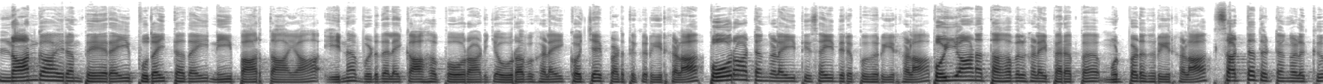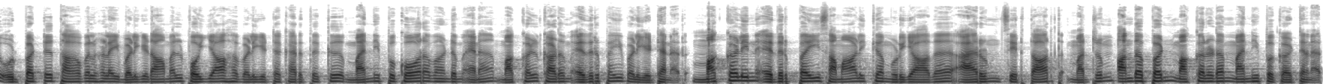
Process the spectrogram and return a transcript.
நான்காயிரம் பேரை புதைத்ததை நீ பார்த்தாயா? இன விடுதலைக்காக போராடிய உறவுகளை கொச்சைப்படுத்துகிறீர்களா? போராட்டங்களை திசை திருப்புகிறீர்களா? பொய்யான தகவல்களை பரப்ப முற்படுகிறீர்களா? சட்ட திட்டங்களுக்கு உட்பட்டு தகவல்களை வெளியிடாமல் பொய்யாக வெளியிட்ட கருத்துக்கு மன்னிப்பு கோர வேண்டும் என மக்கள் கடும் எதிர்ப்பை வெளியிட்டனர். மக்களின் எதிர்ப்பை சமாளிக்க முடியாத அருண் சித்தார்த் மற்றும் அந்த பெண் மக்களிடம் மன்னிப்பு கேட்டனர்.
